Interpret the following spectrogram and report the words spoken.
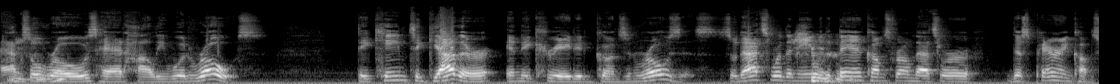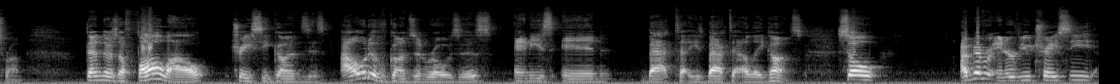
Axl mm-hmm. Rose had Hollywood Rose. They came together and they created Guns N' Roses. So that's where the name of the band comes from. That's where this pairing comes from. Then there's a fallout. Tracii Guns is out of Guns N' Roses and he's in back to he's back to LA Guns. So I've never interviewed Tracii.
